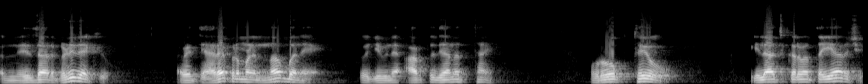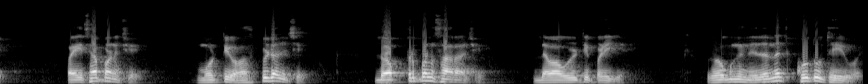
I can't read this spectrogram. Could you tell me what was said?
અને નિર્ધાર ઘડી રાખ્યો. હવે જ્યારે પ્રમાણે ન બને તો જીવને આર્ત ધ્યાન જ થાય. રોગ થયો, ઈલાજ કરવા તૈયાર છે, પૈસા પણ છે, મોટી હોસ્પિટલ છે, ડૉક્ટર પણ સારા છે, દવા ઉલટી પડી જાય. રોગનું નિદાન જ ખોટું થયું હોય.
